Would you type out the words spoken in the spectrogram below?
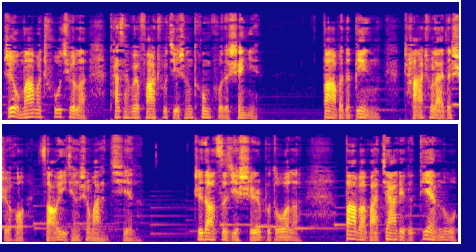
只有妈妈出去了，他才会发出几声痛苦的呻吟。爸爸的病查出来的时候，早已经是晚期了。知道自己时日不多了，爸爸把家里的电路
